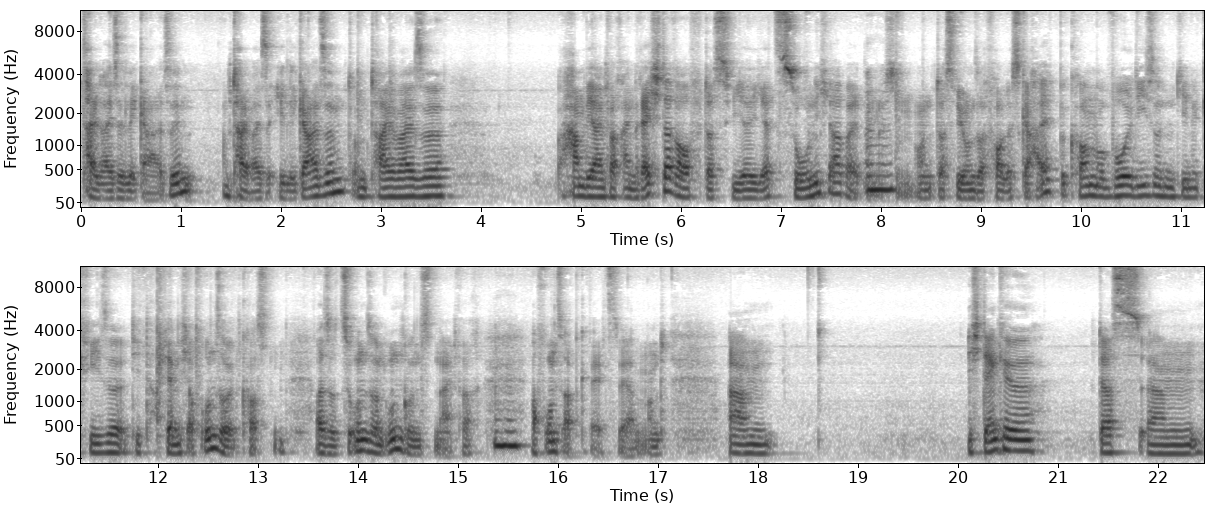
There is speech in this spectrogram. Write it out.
teilweise legal sind und teilweise illegal sind und teilweise haben wir einfach ein Recht darauf, dass wir jetzt so nicht arbeiten Mhm. müssen und dass wir unser volles Gehalt bekommen, obwohl diese und jene Krise, die darf ja nicht auf unsere Kosten, also zu unseren Ungunsten einfach Mhm. auf uns abgewälzt werden. Und ähm, ich denke, dass ähm,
